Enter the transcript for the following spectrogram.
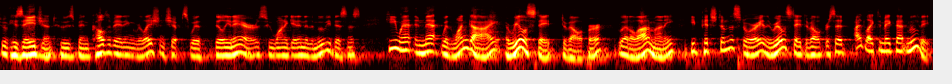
to his agent, who's been cultivating relationships with billionaires who want to get into the movie business. He went and met with one guy, a real estate developer who had a lot of money. He pitched him the story, and the real estate developer said, I'd like to make that movie.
